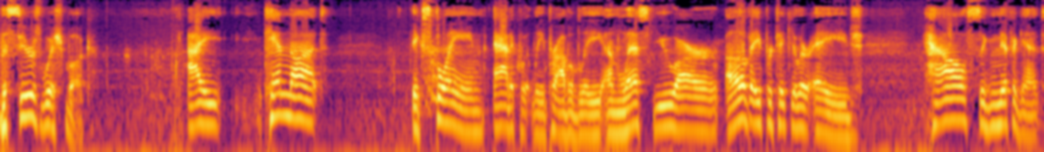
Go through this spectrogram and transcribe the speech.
The Sears Wish Book. I cannot explain adequately, probably, unless you are of a particular age, how significant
